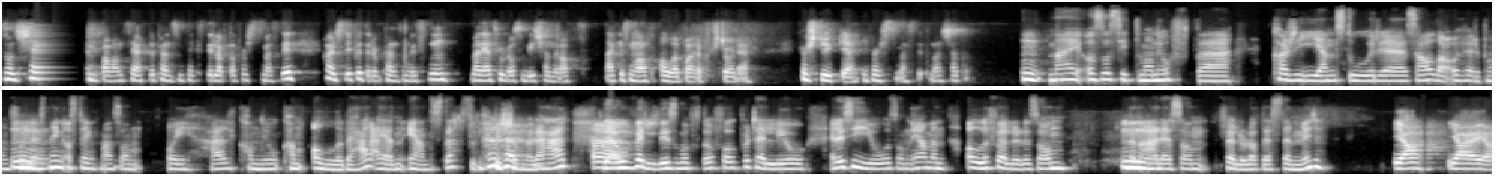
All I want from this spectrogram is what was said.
sånn kjempeavanserte pensumtekster i løpet av første semester. Kanskje de putter det på pensumlisten, men jeg tror også de skjønner at det er ikke sånn at alle bare forstår det første uke i første semester på universitetet. Nei, og så sitter man jo ofte kanskje i en stor eh, sal da, og hører på en Mm. forelesning, og så tenker man sånn Oi, her kan jo Kan alle det her? Er jeg den eneste som ikke skjønner det her? Det er jo veldig sånn ofte, og folk forteller jo Eller sier jo sånn Ja, men alle føler det sånn. Men Mm. er det sånn Føler du at det stemmer? Ja, ja, ja. ja.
